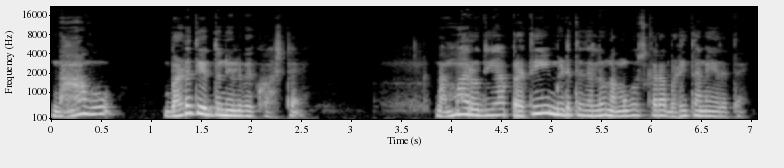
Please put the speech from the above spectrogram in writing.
ನಾವು ಬಡದು ಎದ್ದು ನಿಲ್ಲಬೇಕು ಅಷ್ಟೇ. ನಮ್ಮ ಹೃದಯ ಪ್ರತಿ ಮಿಡಿತದಲ್ಲೂ ನಮಗೋಸ್ಕರ ಬಡಿತಾನೇ ಇರುತ್ತೆ.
